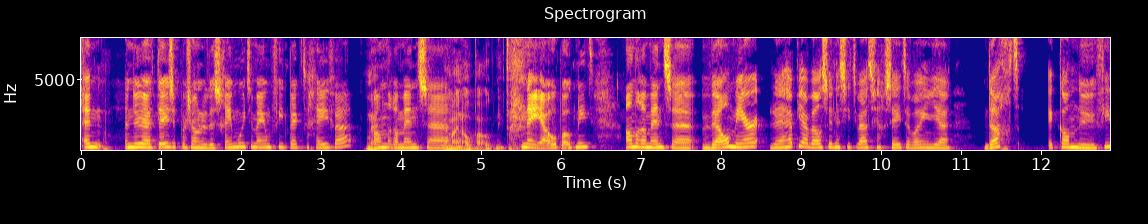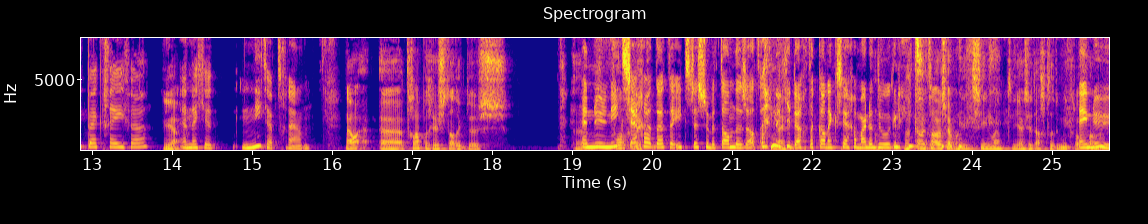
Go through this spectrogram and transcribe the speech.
En, en nu heeft deze persoon er dus geen moeite mee om feedback te geven. Nee. Andere mensen. En mijn opa ook niet. Nee, ja, opa ook niet. Andere mensen wel meer. Heb jij wel eens in een situatie gezeten waarin je dacht: ik kan nu feedback geven. ja. En dat je het niet hebt gedaan. Nou, eh, het grappige is dat ik dus... eh, en nu niet zeggen week- dat er iets tussen mijn tanden zat. En Nee. dat je dacht: dat kan ik zeggen, maar dat doe ik niet. Dat kan ik trouwens helemaal niet zien, want jij zit achter de microfoon. Nee, nu.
